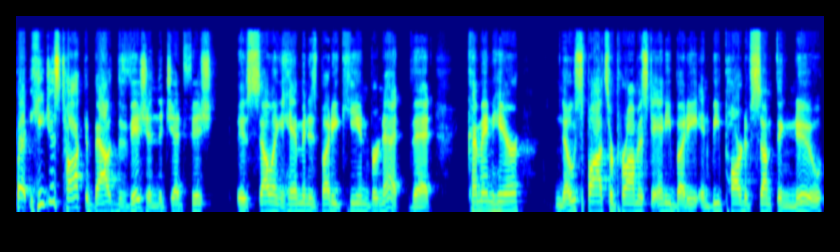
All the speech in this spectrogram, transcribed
But he just talked about the vision that Jedd Fisch is selling him and his buddy Keyan Burnett that come in here, no spots are promised to anybody, and be part of something new.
